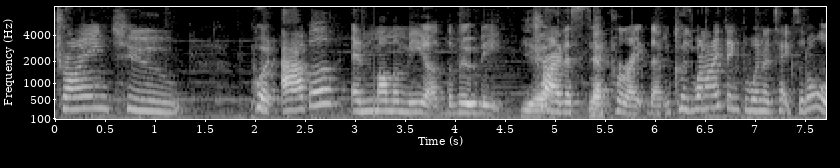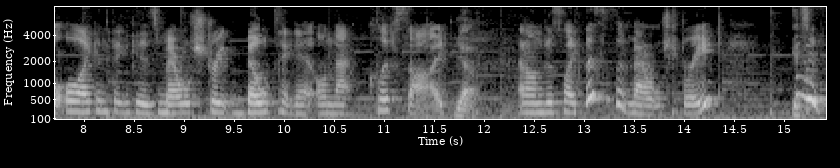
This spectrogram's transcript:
trying to put ABBA and Mamma Mia, the movie, Yeah, try to yeah. separate them. Because when I think The Winner Takes It All, all I can think is Meryl Streep belting it on that cliffside. Yeah. And I'm just like, this isn't Meryl Streep. Who It's- is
